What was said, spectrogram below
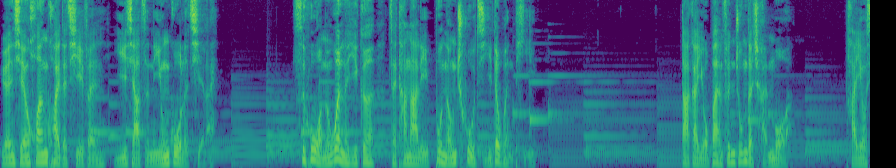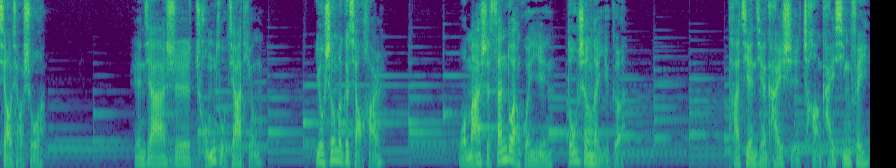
原先欢快的气氛一下子凝固了起来，似乎我们问了一个在他那里不能触及的问题。大概有半分钟的沉默，他又笑笑说：“人家是重组家庭，又生了个小孩我妈是三段婚姻，都生了一个。”他渐渐开始敞开心扉。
